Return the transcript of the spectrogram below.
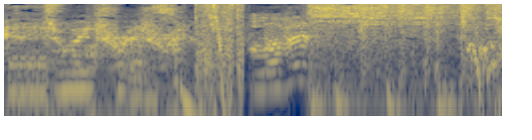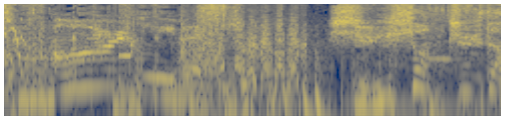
Enjoy trends. Love it or leave it. 时尚之道.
